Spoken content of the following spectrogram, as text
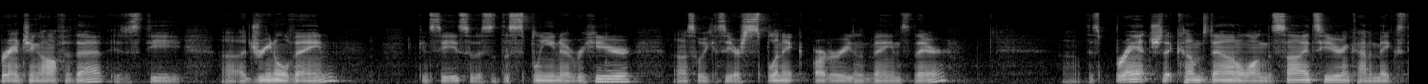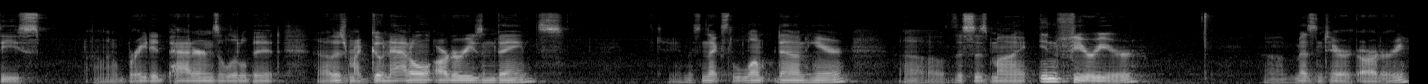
Branching off of that is the uh, adrenal vein. You can see, so this is the spleen over here. Uh, so we can see our splenic arteries and veins there. Uh, this branch that comes down along the sides here and kind of makes these know, braided patterns a little bit. Uh, those are my gonadal arteries and veins. Okay, this next lump down here, uh, this is my inferior uh, mesenteric artery.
